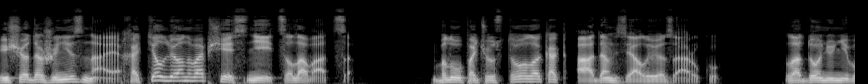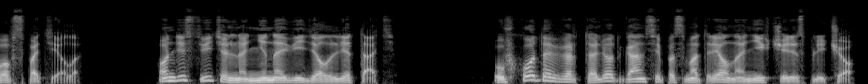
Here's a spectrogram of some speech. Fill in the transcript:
еще даже не зная, хотел ли он вообще с ней целоваться? Блу почувствовала, как Адам взял ее за руку. Ладонь у него вспотела. Он действительно ненавидел летать. У входа в вертолет Ганси посмотрел на них через плечо.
